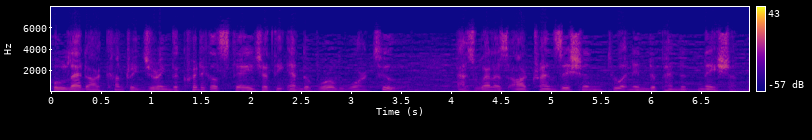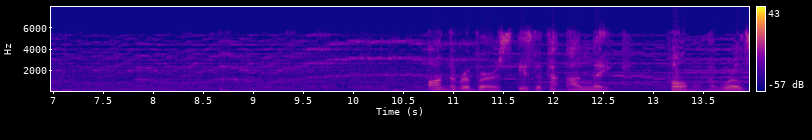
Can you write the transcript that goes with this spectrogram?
who led our country during the critical stage at the end of World War II, as well as our transition to an independent nation. On the reverse is the Taal Lake, home of the world's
